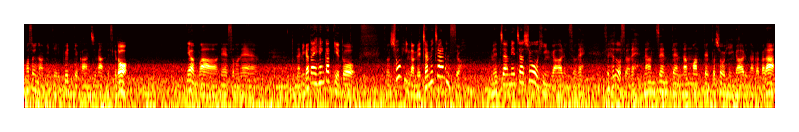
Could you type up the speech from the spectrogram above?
まあ、そういうのを見ていくっていう感じなんですけど。ではまあねそのねうん何が大変かっていうとその商品がめちゃめちゃあるんですよ。めちゃめちゃ商品があるんですよね。そうですよね。何千点何万点と商品がある中から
